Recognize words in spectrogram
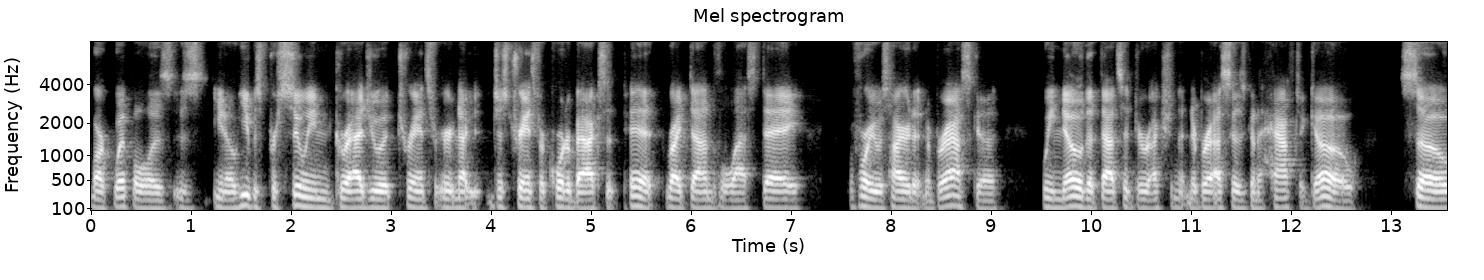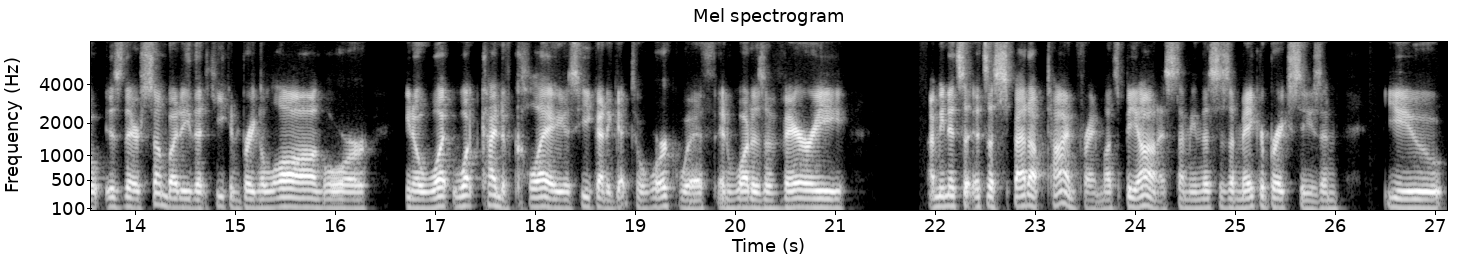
Mark Whipple. Is is you know he was pursuing graduate transfer, or not just transfer quarterbacks at Pitt right down to the last day before he was hired at Nebraska. We know that that's a direction that Nebraska is going to have to go. So, is there somebody that he can bring along, or you know what what kind of clay is he going to get to work with and what is a very i mean it's a, it's a sped up time frame let's be honest i mean this is a make or break season you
